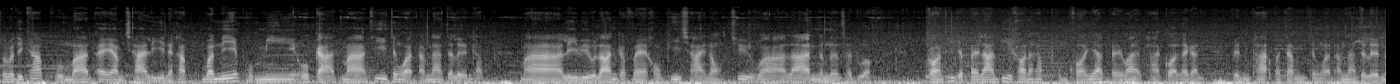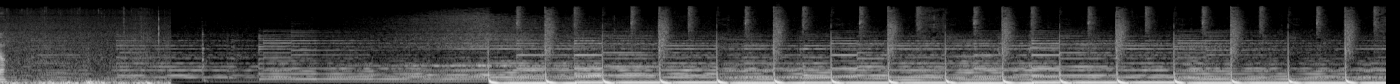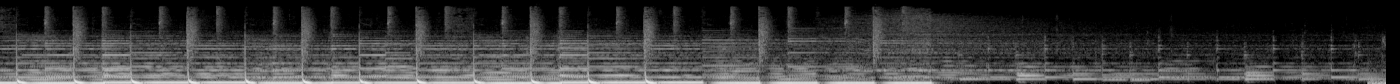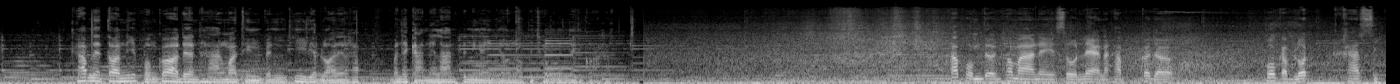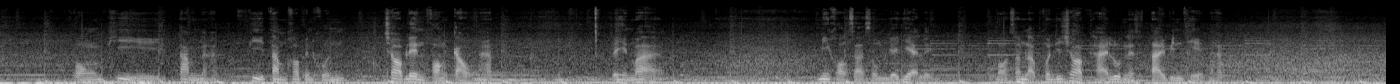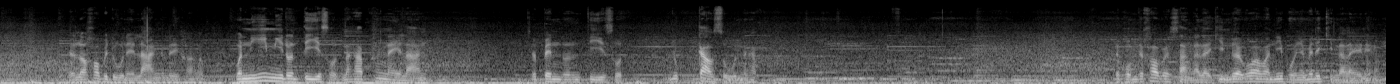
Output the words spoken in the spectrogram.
สวัสดีครับ ผมบาสไอแอมชาลีนะครับ วันนี้ผมมีโอกาสมาที่จังหวัดอำนาจเจริญครับ มารีวิวร้านกาแฟของพี่ชายเนาะชื่อว่าร้านดำเนินสะดวก ก่อนที่จะไปร้านพี่เขานะครับ ผมขออนุญาตไปไหว้พระก่อนแล้วกัน เป็นพระประจำจังหวัดอำนาจเจริญเนาะ ครับในตอนนี้ผมก็เดินทางมาถึงเป็นที่เรียบร้อยแล้วครับ บรรยากาศในร้านเป็นยังไงเดี๋ยวเราไปชมกันเลยดีกว่าครับ ครับผมเดินเข้ามาในโซนแรกนะครับ ก็จะพบกับรถคลาสสิกของพี่ตั้มนะครับ พี่ตั้มเขาเป็นคนชอบเล่นของเก่านะครับ จะเห็นว่า มีของสะสมเยอะแยะเลยเหมาะสำหรับคนที่ชอบถ่ายรูปในสไตล์วินเทจนะครับ เดี๋ยวเราเข้าไปดูในร้านกันเลยครับ วันนี้มีดนตรีสดนะครับ ข้างในร้าน จะเป็นดนตรีสดยุค 90 นะครับเดี๋ยวผมจะเข้าไปสั่งอะไรกินด้วยเพราะว่าวันนี้ผมยังไม่ได้กินอะไรเลยครับ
